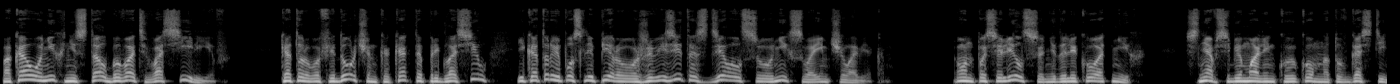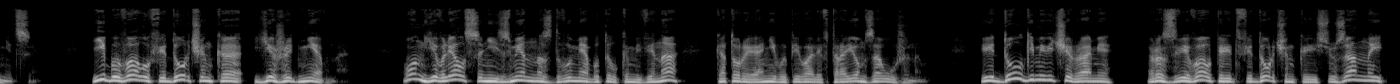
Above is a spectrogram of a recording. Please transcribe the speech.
пока у них не стал бывать Васильев, которого Федорченко как-то пригласил и который после первого же визита сделался у них своим человеком. Он поселился недалеко от них, сняв себе маленькую комнату в гостинице, и бывал у Федорченко ежедневно, Он являлся неизменно с двумя бутылками вина, которые они выпивали втроем за ужином, и долгими вечерами развивал перед Федорченко и Сюзанной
